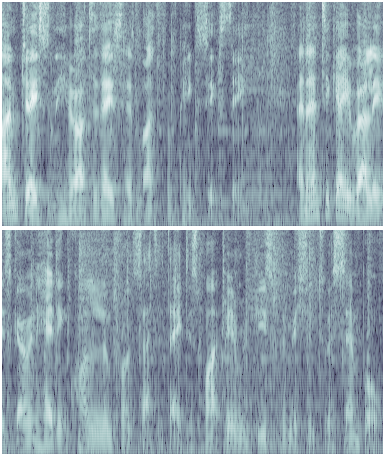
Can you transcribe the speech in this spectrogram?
I'm Jason and here are today's headlines from Pink 60. An anti-gay rally is going ahead in Kuala Lumpur on Saturday despite being refused permission to assemble.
